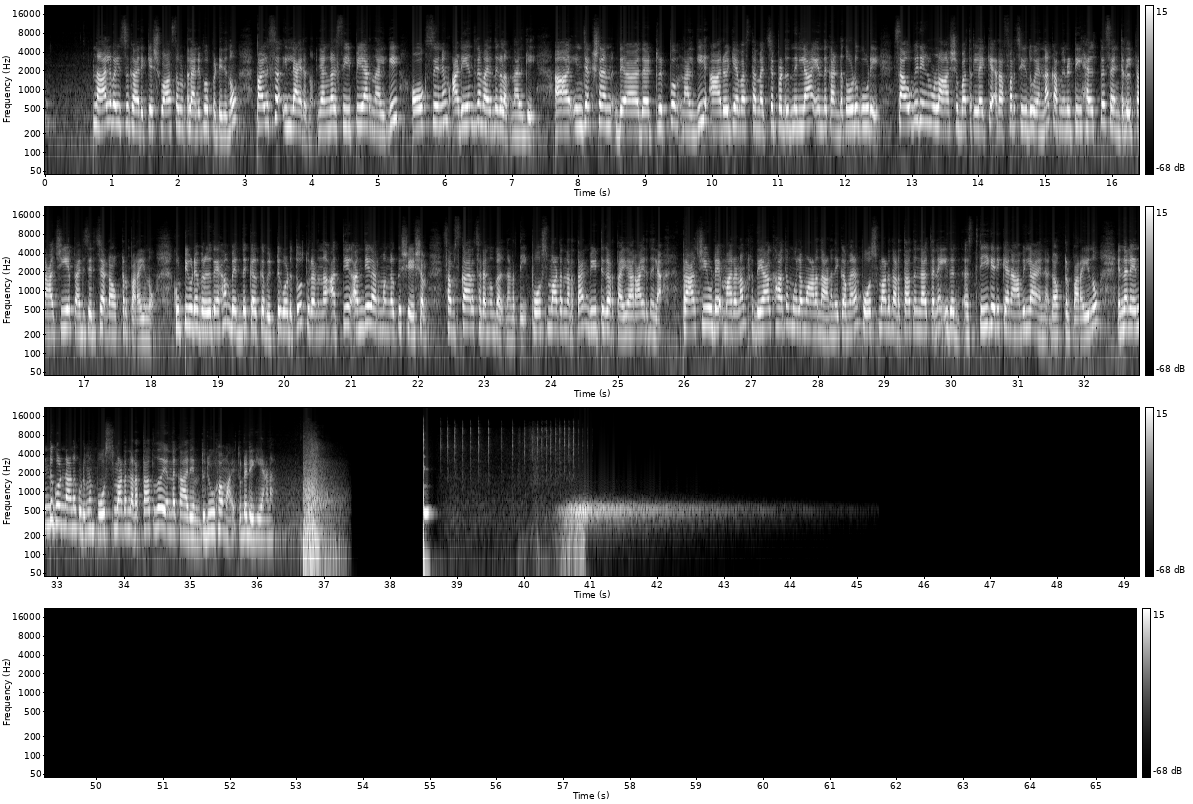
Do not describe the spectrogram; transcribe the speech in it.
നാല് വയസ്സുകാരിക്ക് ശ്വാസമുട്ടൽ അനുഭവപ്പെട്ടിരുന്നു. പൾസ് ഇല്ലായിരുന്നു. ഞങ്ങൾ സി പി ആർ നൽകി ഓക്സിജനും അടിയന്തര മരുന്നുകളും നൽകി. ഇഞ്ചക്ഷനും ട്രിപ്പും നൽകി. ആരോഗ്യാവസ്ഥ മെച്ചപ്പെടുന്നില്ല എന്ന് കണ്ടതോടുകൂടി സൗകര്യങ്ങളുള്ള ആശുപത്രിയിലേക്ക് റഫർ ചെയ്തു എന്ന് കമ്മ്യൂണിറ്റി ഹെൽത്ത് സെന്ററിൽ പ്രാചിയെ പരിചരിച്ച ഡോക്ടർ പറയുന്നു. കുട്ടിയുടെ മൃതദേഹം ബന്ധുക്കൾക്ക് വിട്ടുകൊടുത്തു. തുടർന്ന് അന്ത്യകർമ്മങ്ങൾക്ക് ശേഷം സംസ്കാര ചടങ്ങുകൾ നടത്തി. പോസ്റ്റ്മോർട്ടം നടത്താൻ വീട്ടുകാർ തയ്യാറായിരുന്നില്ല. പ്രാചിയുടെ മരണം ഹൃദയാഘാതം മൂലമാണെന്നാണ് നിഗമനം. പോസ്റ്റ്മോർട്ടം നടത്താത്തതിനാൽ തന്നെ ഇത് സ്ഥിരീകരിക്കാനാവില്ല എന്ന് ഡോക്ടർ പറയുന്നു. എന്നാൽ എന്തുകൊണ്ടാണ് കുടുംബം പോസ്റ്റ്മോർട്ടം നടത്താത്തത് എന്ന കാര്യം ദുരൂഹമായി തുടരുകയാണ്.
